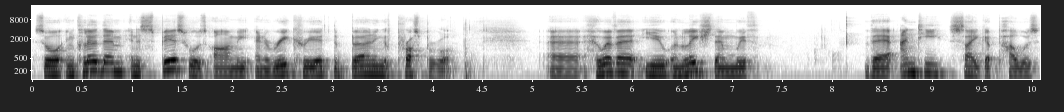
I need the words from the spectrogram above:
So include them in a Space Wolves army and recreate the burning of Prospero. Uh, whoever you unleash them with, their anti-psychic powers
